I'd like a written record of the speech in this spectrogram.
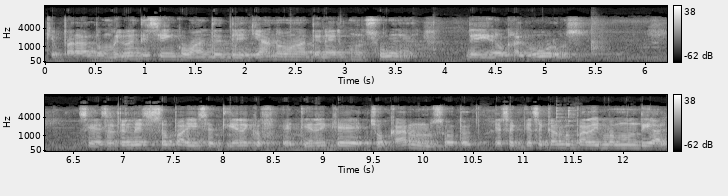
que para el 2025 antes de ya no van a tener consumo de hidrocarburos. Sea, esa tendencia de esos países tiene que, eh, tiene que chocarnos nosotros. Ese, ese cambio de paradigma mundial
